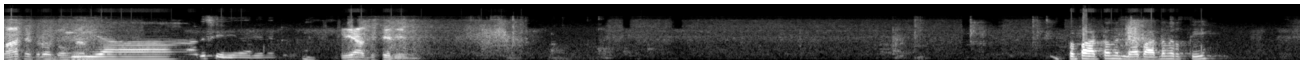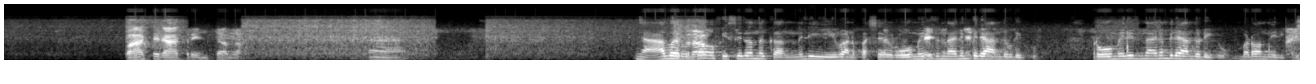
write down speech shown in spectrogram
കേട്ടാൽ എത്ര വാ സിദ്ര അത് ശരിയെന്ന് പറയുന്നുണ്ട് ഉം. അത് ശരിയാണ് ഇപ്പൊ പാട്ടൊന്നുമില്ല പാട്ട് നിർത്തി. പാട്ട് രാത്രി ഇൻഷാല്ലാ. ഞാൻ വെറുതെ ഓഫീസിൽ വന്ന് കന്ന് ലീവാണ്. പക്ഷെ റൂമിൽ ഇരുന്നാലും ഭ്രാന്ത് പിടിക്കും. റൂമിൽ ഇരുന്നാലും ഭ്രാന്ത് പിടിക്കും. ഇവിടെ വന്നിരിക്കും.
